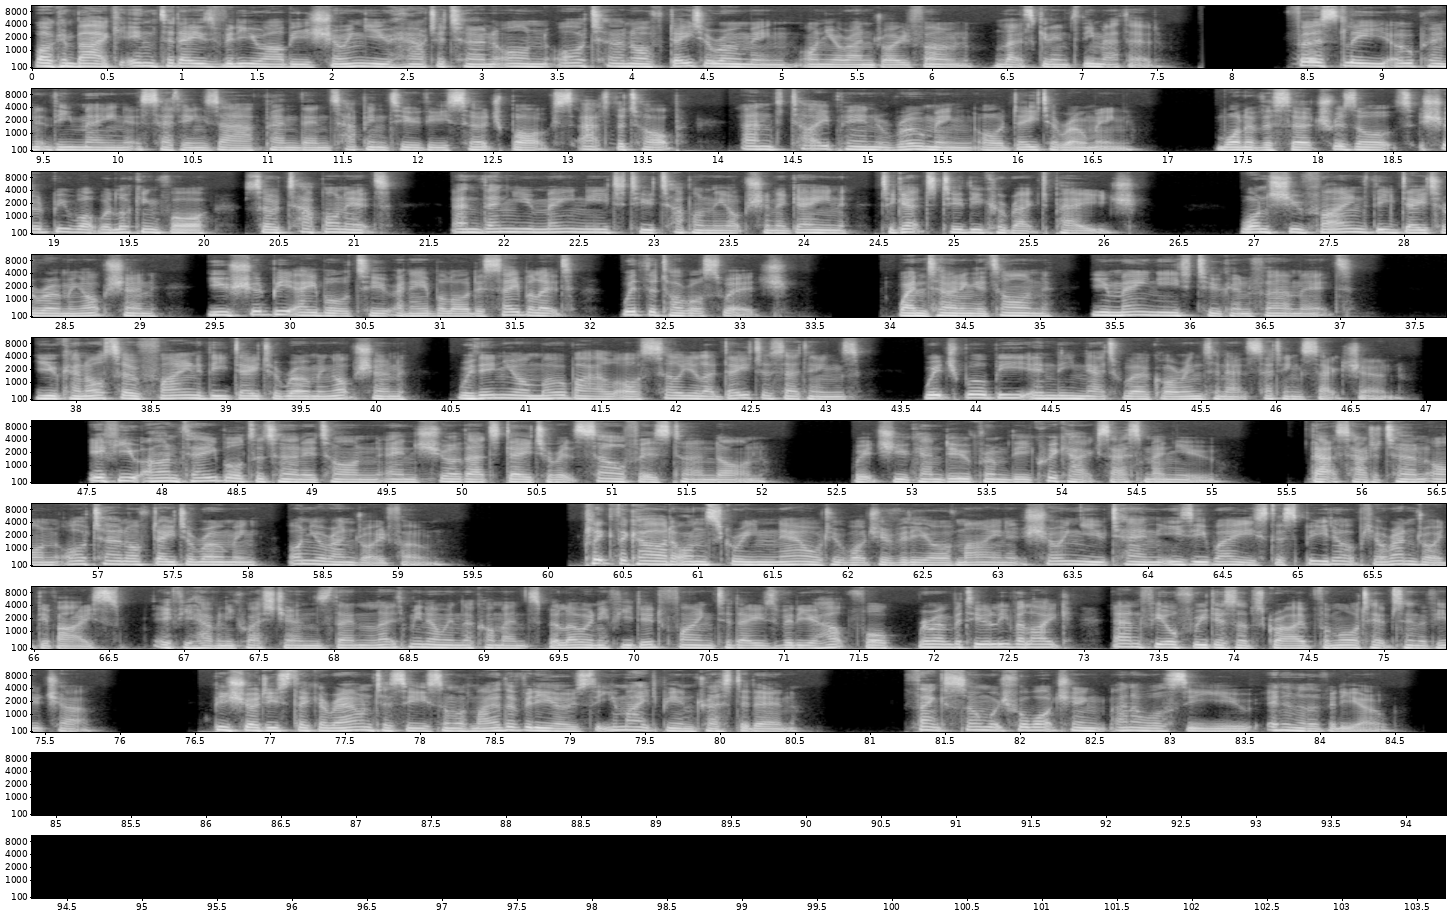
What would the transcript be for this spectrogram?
Welcome back. In today's video I'll be showing you how to turn on or turn off data roaming on your Android phone. Let's get into the method. Firstly, open the main settings app and then tap into the search box at the top and type in roaming or data roaming. One of the search results should be what we're looking for, so tap on it and then you may need to tap on the option again to get to the correct page. Once you find the data roaming option, you should be able to enable or disable it with the toggle switch. When turning it on, you may need to confirm it. You can also find the data roaming option within your mobile or cellular data settings, which will be in the network or internet settings section. If you aren't able to turn it on, ensure that data itself is turned on, which you can do from the quick access menu. That's how to turn on or turn off data roaming on your Android phone. Click the card on screen now to watch a video of mine showing you 10 easy ways to speed up your Android device. If you have any questions then let me know in the comments below and if you did find today's video helpful, remember to leave a like and feel free to subscribe for more tips in the future. Be sure to stick around to see some of my other videos that you might be interested in. Thanks so much for watching and I will see you in another video.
